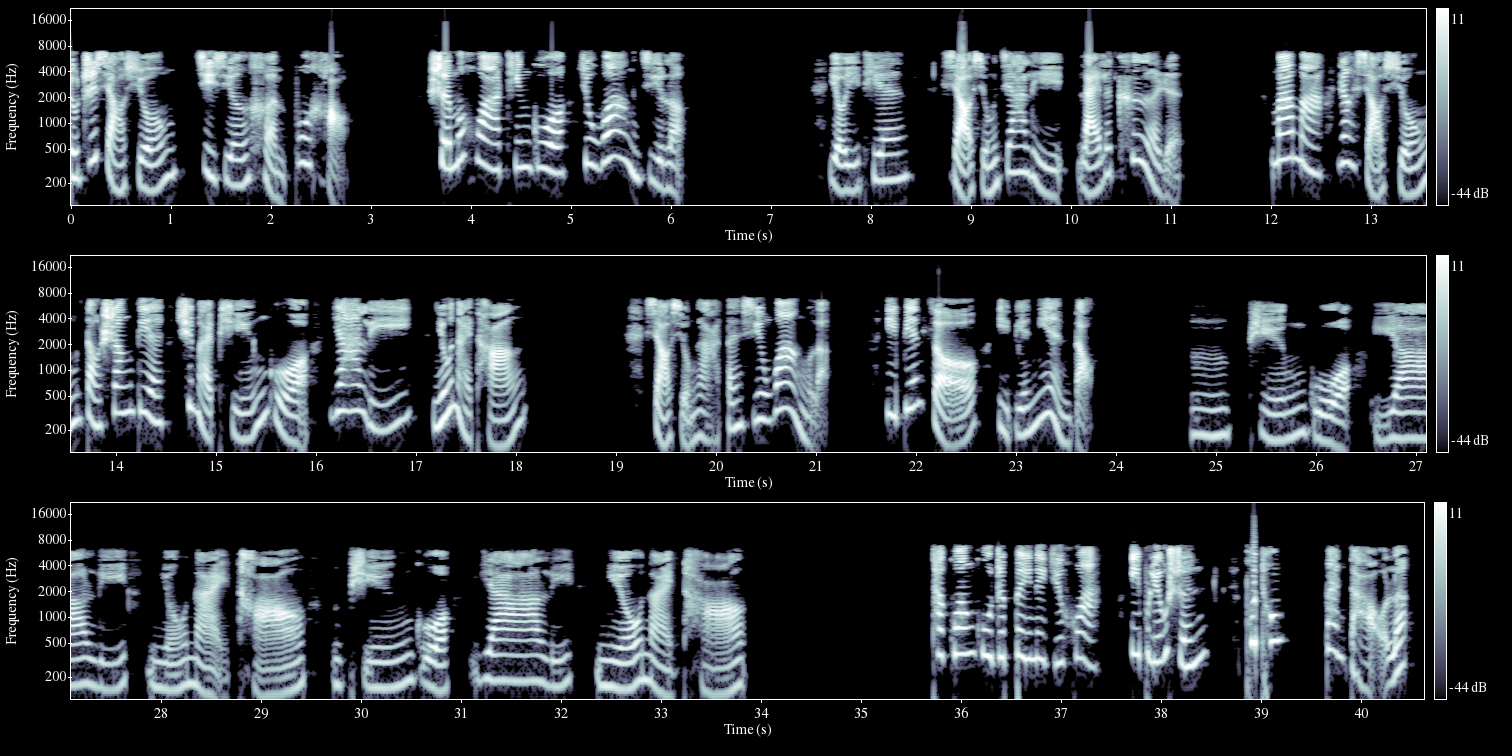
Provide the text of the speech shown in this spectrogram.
有只小熊记性很不好，什么话听过就忘记了。有一天，小熊家里来了客人，妈妈让小熊到商店去买苹果、鸭梨、牛奶糖。小熊啊，担心忘了，一边走一边念叨：“嗯，苹果、鸭梨、牛奶糖。”苹果、鸭梨、牛奶糖。他光顾着背那句话，一不留神，扑通，绊倒了。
